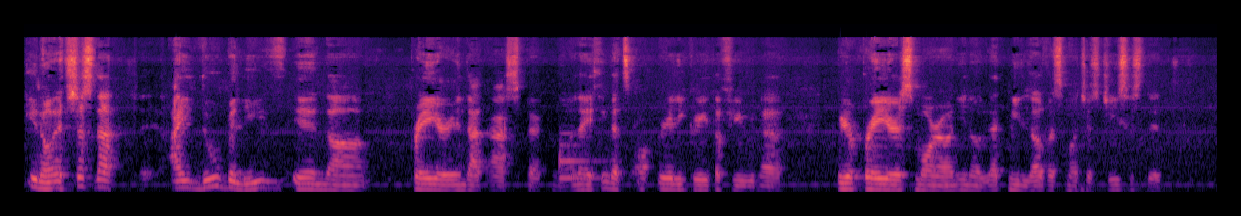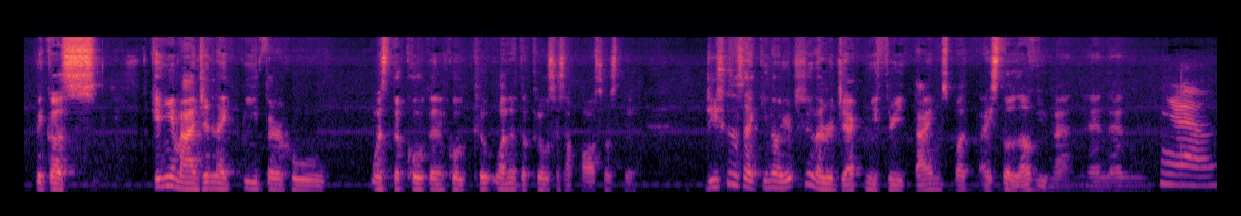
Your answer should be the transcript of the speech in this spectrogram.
you know it's just that i do believe in uh, prayer in that aspect no? and i think that's really great of you your prayers more on you know let me love as much as jesus did because can you imagine like peter who was the quote unquote clo- one of the closest apostles to Jesus is like, you know, you're just gonna reject me three times, but I still love you, man. And and Yeah.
